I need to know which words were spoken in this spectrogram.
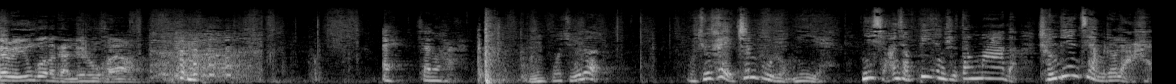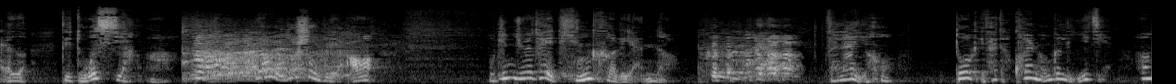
给 Mary 拥抱的感觉如何呀？哎，夏东海，嗯，我觉得，我觉得他也真不容易。你想一想，毕竟是当妈的，成天见不着俩孩子，得多想啊！要我都受不了。我真觉得他也挺可怜的。咱俩以后多给他点宽容跟理解啊！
